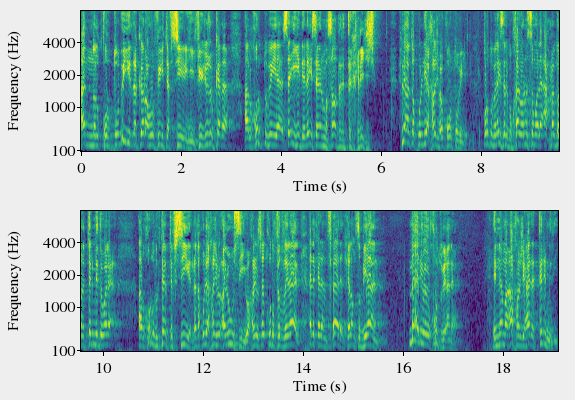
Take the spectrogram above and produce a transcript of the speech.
أن القرطبي ذكره في تفسيره. في جزء كذا. القرطبي يا سيدي ليس من مصادر التخريج. لا تقول لي أخرجه القرطبي. القرطبي ليس البخاري ولا مسلم ولا أحمد ولا الترمذي ولا القرطبي كتاب تفسير لا تقول لي أخرجه الألوسي وأخرجه سيد قطب في الظلال هذا كلام فارغ كلام صبيان. ما لي القرطبي أنا. إنما أخرج هذا الترمذي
